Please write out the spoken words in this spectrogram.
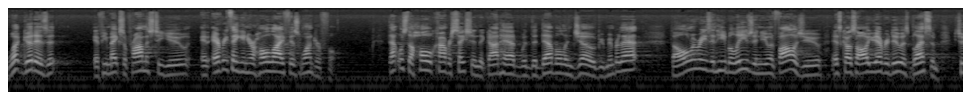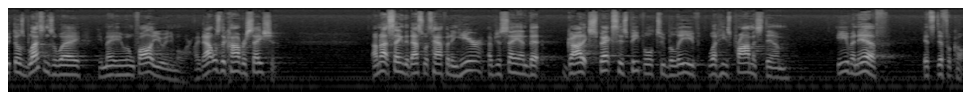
What good is it if he makes a promise to you and everything in your whole life is wonderful? That was the whole conversation that God had with the devil and Job. You remember that? The only reason he believes in you and follows you is because all you ever do is bless him. You took those blessings away, he, may, he won't follow you anymore. Like that was the conversation. I'm not saying that that's what's happening here. I'm just saying that God expects his people to believe what he's promised them, even if it's difficult.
